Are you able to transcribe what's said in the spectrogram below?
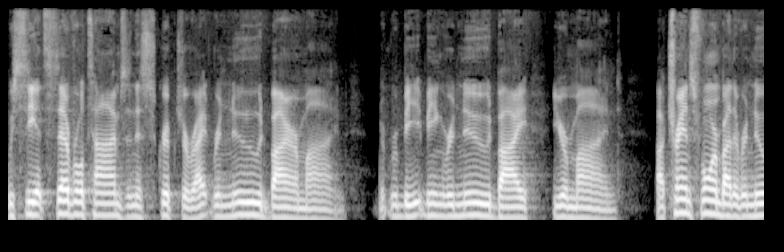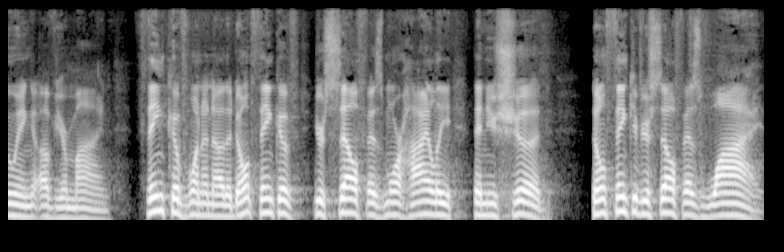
We see it several times in this scripture, right? Renewed by our mind, being renewed by your mind, uh, transformed by the renewing of your mind. Think of one another. Don't think of yourself as more highly than you should. Don't think of yourself as wise.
